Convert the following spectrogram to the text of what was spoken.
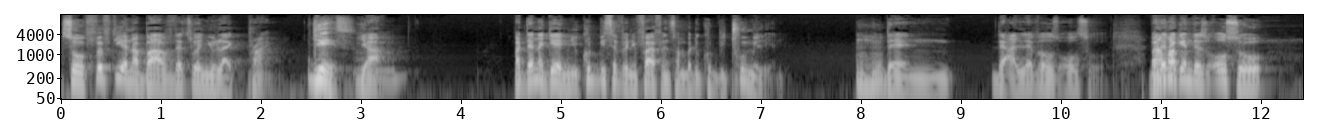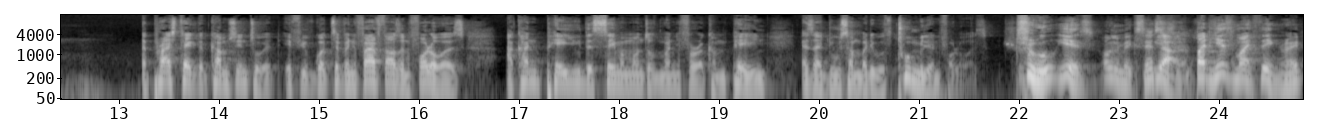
so 50 and above, that's when you like prime. Yes. Yeah. But then again, you could be 75 and somebody could be 2 million. Then there are levels also. But Now, then my- again, there's also a price tag that comes into it. If you've got 75,000 followers, I can't pay you the same amount of money for a campaign as I do somebody with two million followers. True, yes, only makes sense. Yeah. But here's my thing, right?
